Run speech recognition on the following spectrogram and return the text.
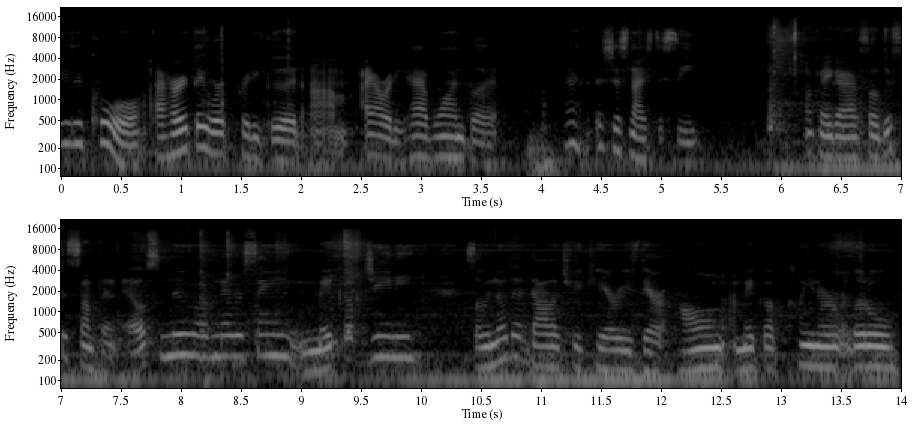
These are cool. I heard they work pretty good. Um, I already have one, but eh, it's just nice to see. Okay, guys, so this is something else new I've never seen. Makeup Genie. So we know that Dollar Tree carries their own makeup cleaner little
